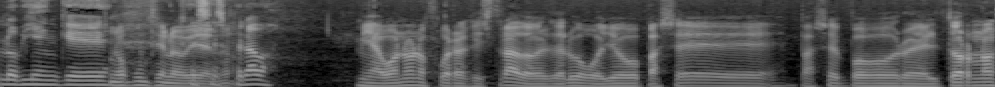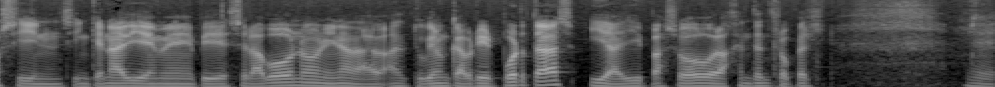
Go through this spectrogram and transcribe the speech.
lo bien que, No funcionó que bien. se ¿no? esperaba. Mi abono no fue registrado, desde luego. Yo pasé, pasé por el torno sin, sin que nadie me pidiese el abono ni nada. Tuvieron que abrir puertas y allí pasó la gente en tropel. Eh,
